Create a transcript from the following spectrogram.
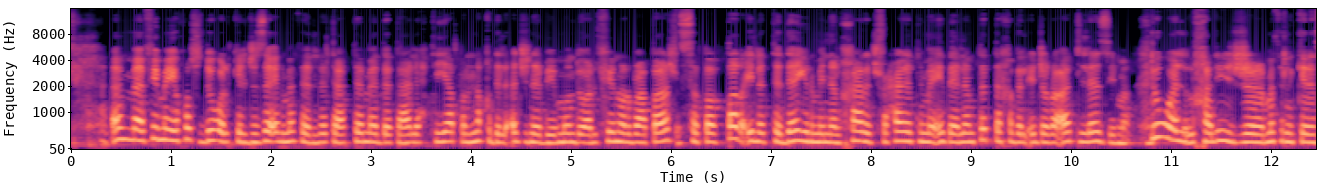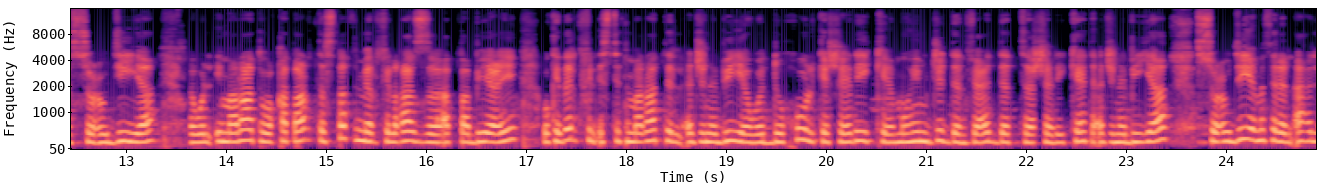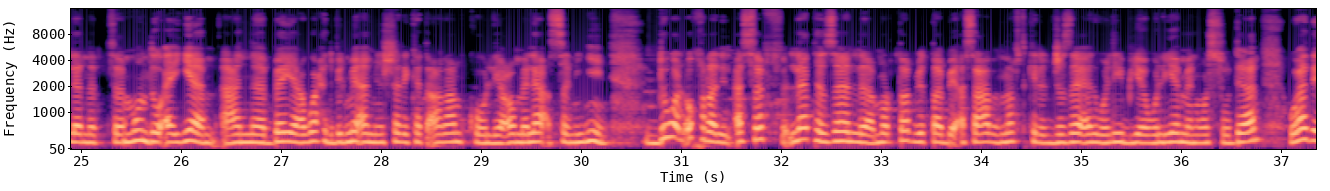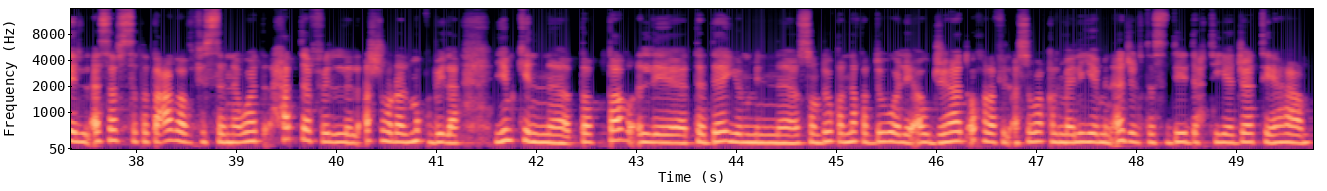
أما فيما يخص دول كالجزائر مثلا التي اعتمدت على احتياط النقد الأجنبي منذ 2014 ستضطر إلى التداين من الخارج في حالة ما إذا لم تتخذ الإجراءات اللازمة دول الخليج مثلا كالسعودية والإمارات وقطر تستطيع تستثمر في الغاز الطبيعي وكذلك في الاستثمارات الأجنبية والدخول كشريك مهم جدا في عدة شركات أجنبية. السعودية مثلا أعلنت منذ أيام عن بيع واحد بالمئة من شركة أرامكو لعملاء صينيين. دول أخرى للأسف لا تزال مرتبطة بأسعار النفط كالجزائر وليبيا واليمن والسودان وهذه للأسف ستتعرض في السنوات حتى في الأشهر المقبلة. يمكن تضطر للتداين من صندوق نقد دولي أو جهات أخرى في الأسواق المالية من أجل تسديد احتياجاتها.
